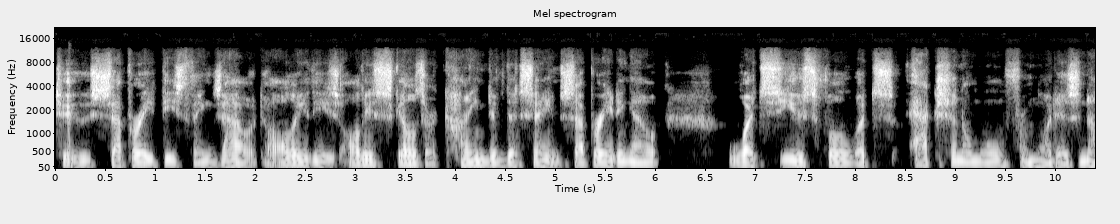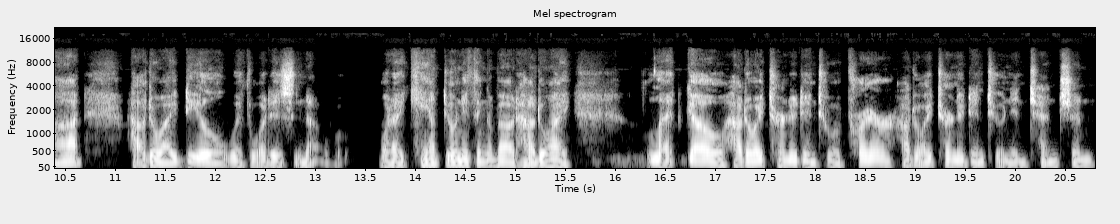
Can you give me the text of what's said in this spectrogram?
to separate these things out. All of these, all these skills are kind of the same, separating out what's useful, what's actionable from what is not. How do I deal with what is not, what I can't do anything about? How do I let go? How do I turn it into a prayer? How do I turn it into an intention?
